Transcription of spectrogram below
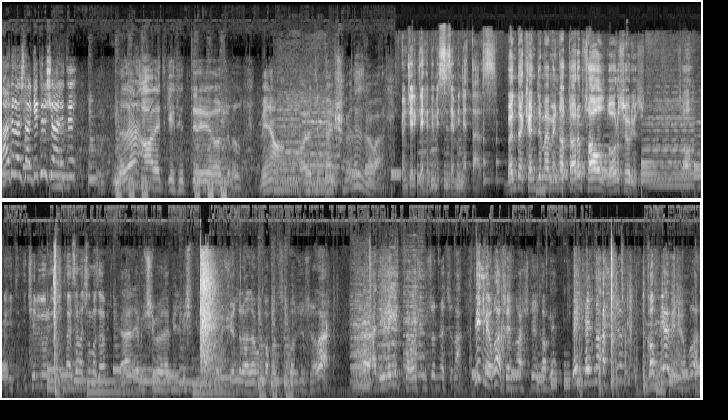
Arkadaşlar getir işareti. Neden alet getirttiriyorsunuz? Benim aletimden şüpheniz mi var? Öncelikle hepimiz size minnettarız. Ben de kendime minnettarım sağ ol doğru söylüyorsun. Sağ ol. İt, içeri doğru itersen açılmaz abi. Yani bir şey böyle bilmiş bilmiş konuşuyorsun adamın kafasını bozuyorsun lan. Ha, Hadi yürü git sarhoş musun nesin ha? Bilmiyorum lan senin açtığın kapıyı. Ben kendi açtığım kapıya biniyorum ulan.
